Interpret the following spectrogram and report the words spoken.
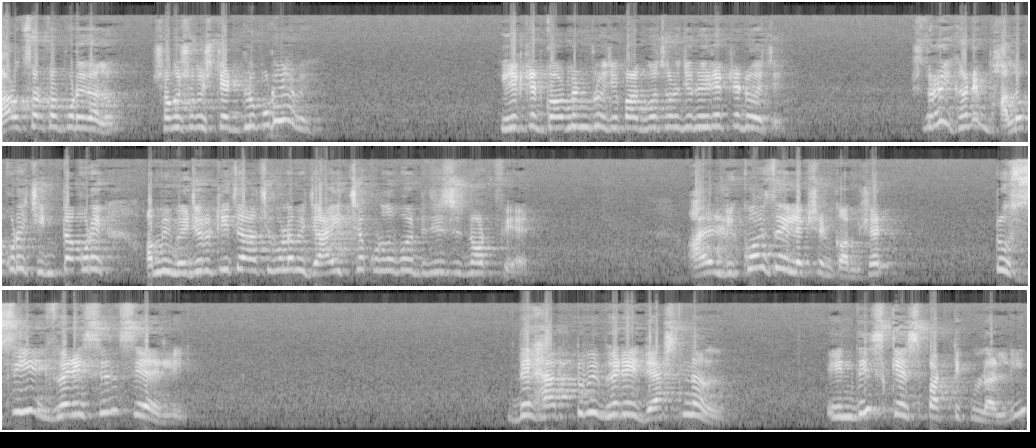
ভারত সরকার পড়ে গেল, সঙ্গে সঙ্গে স্টেটগুলো পড়ে যাবে। ইলেকটেড গভর্নমেন্টগুলো যে পাঁচ বছরের জন্য ইলেকটেড হয়েছে। সুতরাং এখানে ভালো করে চিন্তা করে আমি মেজরিটিতে আছি বলে আমি যা ইচ্ছা করে দেবো this is not fair I'll request the Election Commission to see it very sincerely. They have to be very rational in this case, particularly,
